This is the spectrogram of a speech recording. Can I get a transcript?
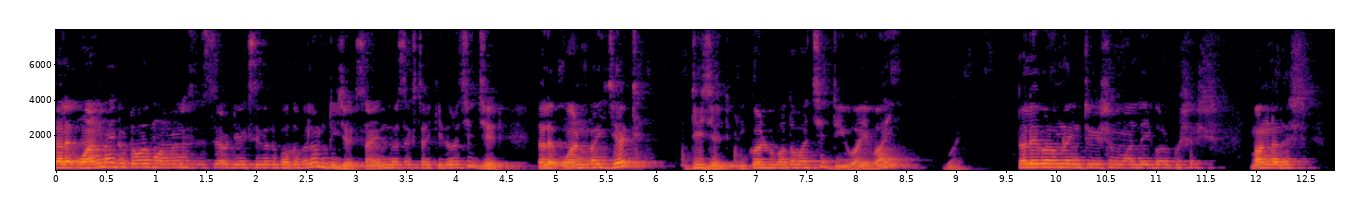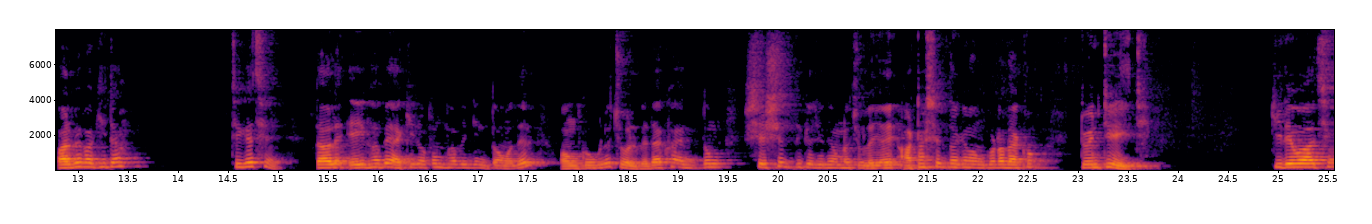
তাহলে one by root over one minus X square D X equal to কত পেলাম? ডিজেড সাইন ইনভার্স এক্সটাই কী ধরেছি? জেড তাহলে one by z dz equal to কত পাচ্ছি? ডিওয়াই বাই ওয়াই তাহলে এবার আমরা ইন্টিগ্রেশন মারলেই গল্প শেষ। বাংলাদেশ পারবে বাকিটা ঠিক আছে? তাহলে এইভাবে একই রকমভাবে কিন্তু আমাদের অঙ্কগুলো চলবে। দেখো একদম শেষের দিকে যদি আমরা চলে যাই, আঠাশের দাগের অঙ্কটা দেখো টোয়েন্টি এইট কী দেওয়া আছে?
